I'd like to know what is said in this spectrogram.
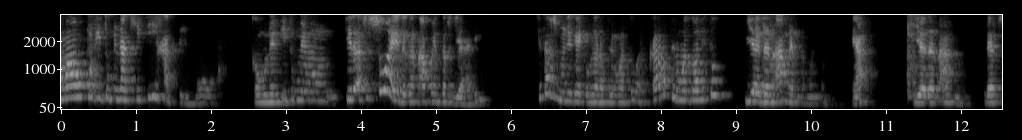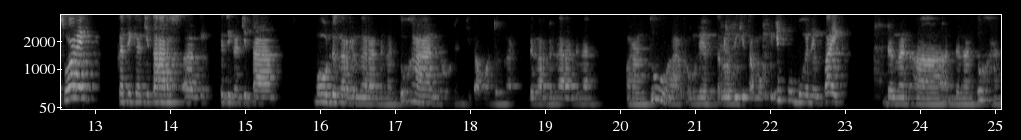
Maupun itu menyakiti hatimu, kemudian itu memang tidak sesuai dengan apa yang terjadi, kita harus menyukai kebenaran firman Tuhan. Karena firman Tuhan itu ya dan amin, teman-teman. Ya, ya dan amin. That's why ketika kita harus eh, ketika kita mau dengar-dengaran dengan Tuhan, kemudian kita mau dengar dengar-dengaran dengan orang tua, kemudian terlebih kita mau punya hubungan yang baik dengan uh, dengan Tuhan,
